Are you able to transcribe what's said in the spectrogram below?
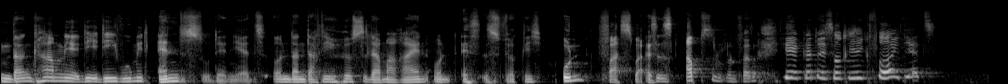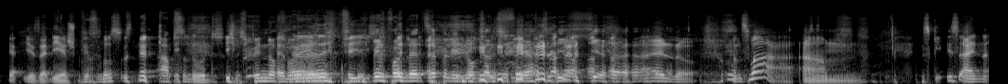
Und dann kam mir die Idee, womit endest du denn jetzt? Und dann dachte ich, hörst du da mal rein und es ist wirklich unfassbar. Es ist absolut unfassbar. Ihr könnt euch so richtig freuen jetzt. Ja, ihr seid eher sprachlos. Absolut. Ich bin noch Ähm, von, äh, ich bin von Led Zeppelin noch ganz fertig. Also, und zwar, ähm, es ist ein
